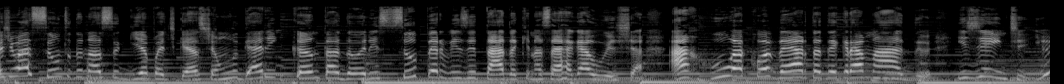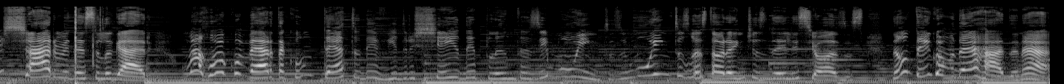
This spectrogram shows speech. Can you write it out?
Hoje o assunto do nosso guia podcast é um lugar encantador e super visitado aqui na Serra Gaúcha, a Rua Coberta de Gramado. E gente, e o charme desse lugar? Uma rua coberta com teto de vidro cheio de plantas e muitos, muitos restaurantes deliciosos. Não tem como dar errado, né?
